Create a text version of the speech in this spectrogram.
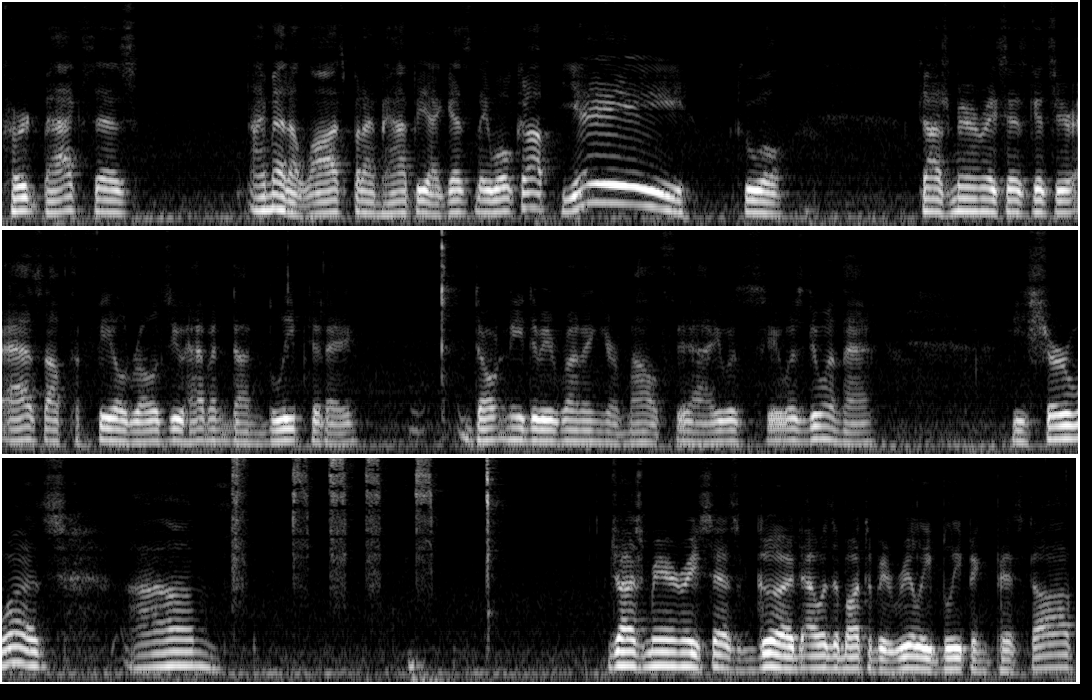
Kurt Back says, I'm at a loss, but I'm happy. I guess they woke up. Yay! Cool. Josh Marinray says, Get your ass off the field, Rhodes. You haven't done bleep today. Don't need to be running your mouth. Yeah, he was he was doing that. He sure was. Um, Josh Marinray says, Good. I was about to be really bleeping pissed off.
